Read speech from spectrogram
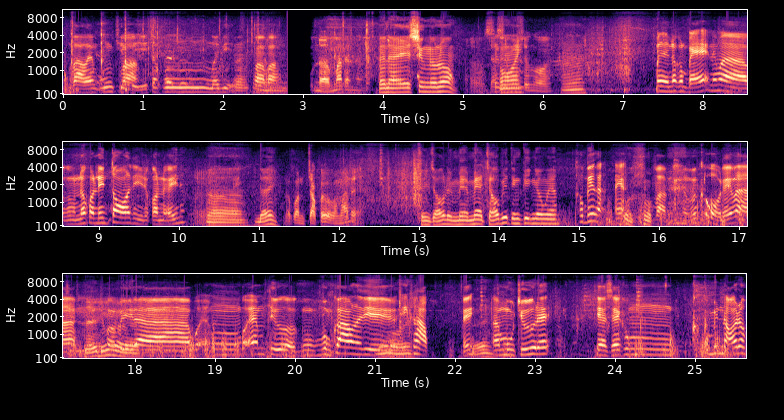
vào em cũng chỉ Vâng. để ý chắc cũng mới bị mà. Vâng vâng. nở mắt đây này đây này sưng luôn đúng không ờ, Sưng sưng rồi. sưng rồi ừ. Bây giờ nó còn bé, nếu mà nó còn lên to thì nó còn ấy nữa. à, đấy nó còn chọc cái vào mắt đấy Thương cháu thì mẹ mẹ cháu biết tiếng kinh không em Không biết ạ, anh ạ. Vâng, mới khổ đấy mà. Đấy, đúng Bởi vì rồi. là bọn em, bọn em từ ở vùng cao này thì ít học. Đấy, Đấy. À, mù chữ đấy. Thì sẽ không không biết nói đâu.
